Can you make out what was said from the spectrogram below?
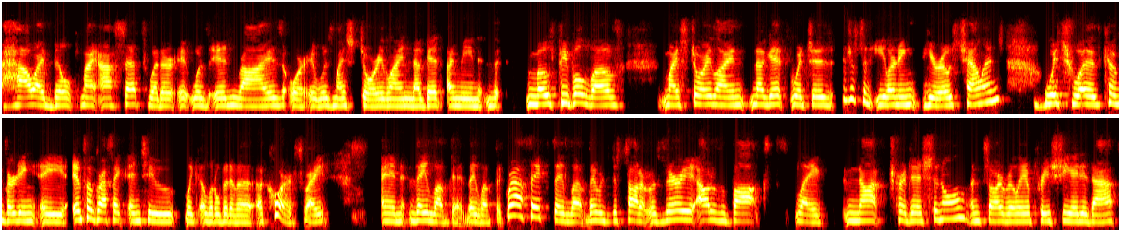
how I built my assets, whether it was in Rise or it was my storyline nugget. I mean, th- most people love my storyline nugget, which is just an e-learning heroes challenge, which was converting a infographic into like a little bit of a, a course, right? And they loved it. They loved the graphics. They loved, they just thought it was very out of the box, like not traditional. And so I really appreciated that.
